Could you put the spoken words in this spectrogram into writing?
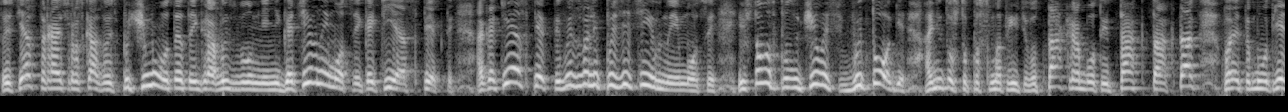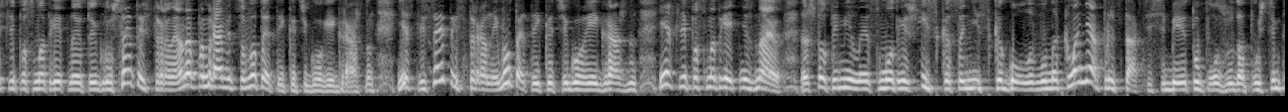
То есть я стараюсь рассказывать, почему вот эта игра вызвала у меня негативные эмоции, какие аспекты, а какие аспекты вызвали позитивные эмоции. И что вот получилось в итоге, а не то, что посмотрите, вот так работает, так, так, так. Поэтому вот если посмотреть на эту игру с этой стороны, она понравится вот этой категории граждан. Если с этой стороны, вот этой категории граждан. Если посмотреть, не знаю, что ты, милая, смотришь искоса-низко голову наклоня, представьте себе эту позу, допустим,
